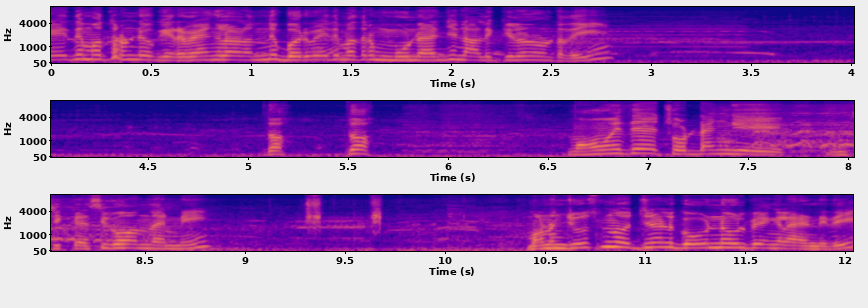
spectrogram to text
అయితే మాత్రం ఒక ఇరవై అంగుళాలు ఉంది. బరువు అయితే మాత్రం మూడు నుంచి నాలుగు కిలోలు ఉంటుంది దో దో మొహం అయితే చూడడానికి మంచి కసిగా ఉందండి. మనం చూస్తున్న ఒరిజినల్ గౌడ్ నవ్వులు పెంగళ అండి ఇది.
